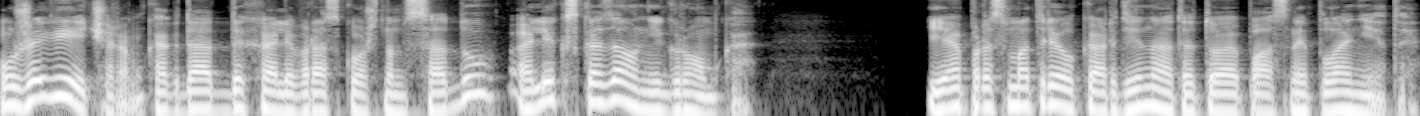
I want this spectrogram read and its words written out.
Уже вечером, когда отдыхали в роскошном саду, Олег сказал негромко: "Я просмотрел координаты той опасной планеты".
